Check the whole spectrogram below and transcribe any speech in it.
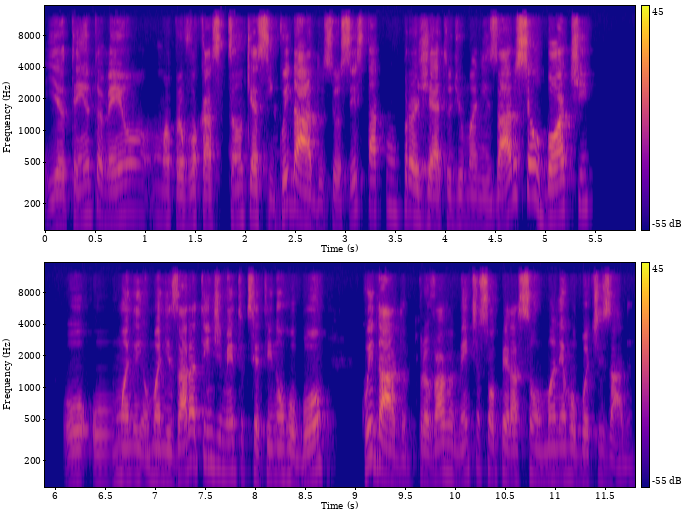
E eu tenho também uma provocação que é assim, cuidado, se você está com um projeto de humanizar o seu bot, ou, humanizar o atendimento que você tem no robô, cuidado, provavelmente a sua operação humana é robotizada.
